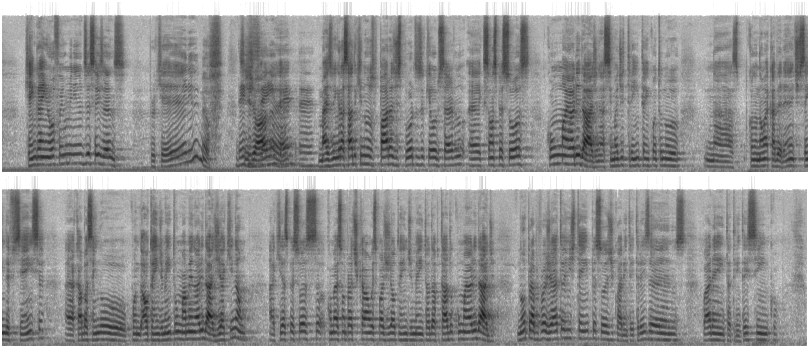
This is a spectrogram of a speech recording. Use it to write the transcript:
Quem ganhou foi um menino de 16 anos. Porque ele, meu, Desde se joga. Sempre, é. é. Mas o engraçado é que nos paradesportos o que eu observo é que são as pessoas com maior idade, né? acima de 30, enquanto no, nas, quando não é cadeirante, sem deficiência, é, acaba sendo, quando alto rendimento, uma menor idade. E aqui não. Aqui as pessoas começam a praticar o esporte de alto rendimento adaptado com maior idade. No próprio projeto a gente tem pessoas de 43 anos, 40, 35.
